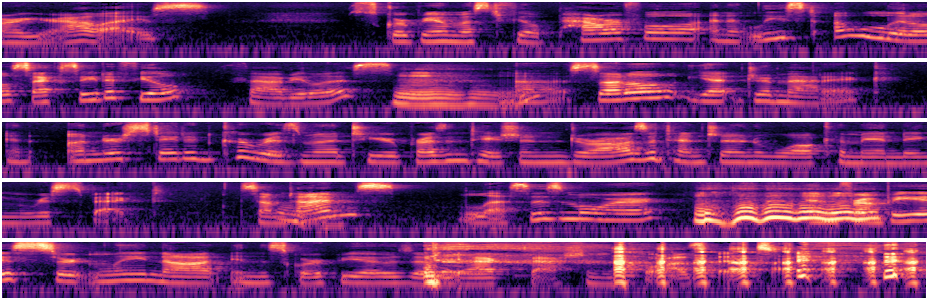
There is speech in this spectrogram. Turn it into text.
are your allies. Scorpio must feel powerful and at least a little sexy to feel fabulous. Mm-hmm. Uh, subtle yet dramatic, an understated charisma to your presentation draws attention while commanding respect. Sometimes less is more, and frumpy is certainly not in the Scorpio zodiac fashion closet.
